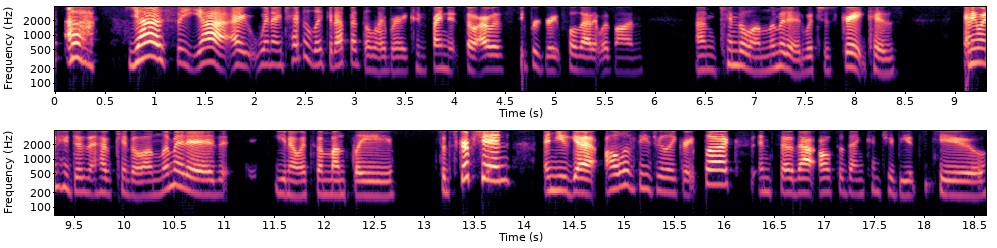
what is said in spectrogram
uh, Yes, yeah. I when I tried to look it up at the library, I couldn't find it. So I was super grateful that it was on um, Kindle Unlimited, which is great because anyone who doesn't have Kindle Unlimited, you know, it's a monthly subscription and you get all of these really great books. And so that also then contributes to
